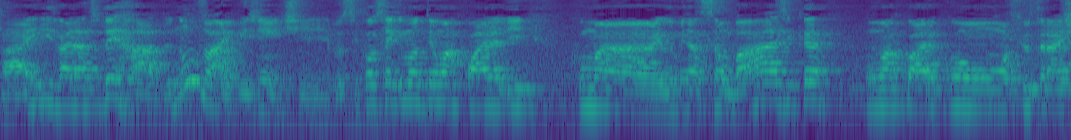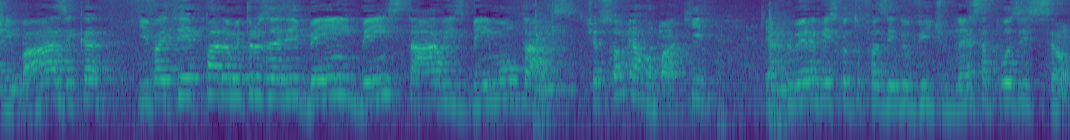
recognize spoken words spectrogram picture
vai vai dar tudo errado. Não vai, gente. Você consegue manter um aquário ali com uma iluminação básica, um aquário com uma filtragem básica e vai ter parâmetros ali bem, bem estáveis, bem montados. Deixa eu só me arrumar aqui, que é a primeira vez que eu estou fazendo vídeo nessa posição.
